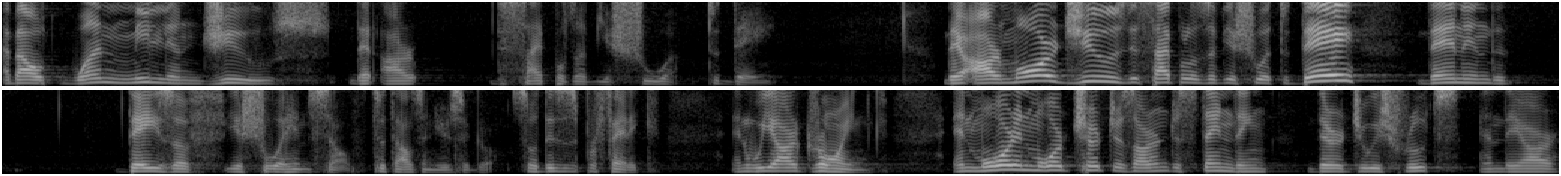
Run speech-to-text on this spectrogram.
about 1 million Jews that are disciples of Yeshua today. There are more Jews, disciples of Yeshua today, than in the days of Yeshua himself, 2,000 years ago. So this is prophetic. And we are growing. And more and more churches are understanding their Jewish roots and they are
